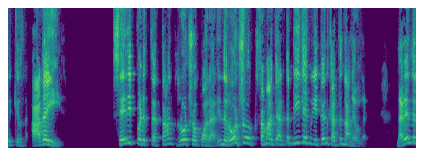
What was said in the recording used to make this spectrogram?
இருக்கிறது. அதை சரிப்படுத்தத்தான் ரோட் ஷோ போறார். இந்த ரோட் ஷோ சமாச்சாரத்தை பிஜேபி கிட்ட இருந்து கத்துனாங்க இவங்க. நரேந்திர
